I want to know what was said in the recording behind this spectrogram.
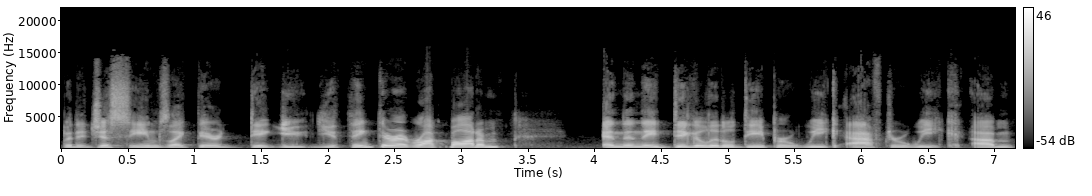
But it just seems like they're dig. You you think they're at rock bottom? And then they dig a little deeper week after week. Um,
